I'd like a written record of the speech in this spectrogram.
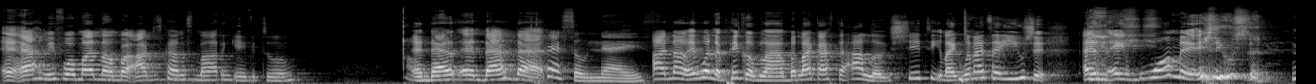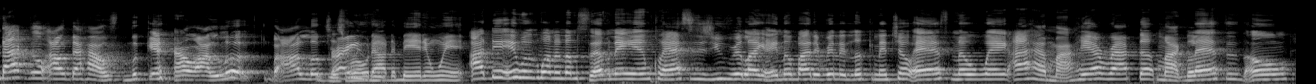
and asked me for my number, I just kind of smiled and gave it to him. Oh. And that and that's that. That's so nice. I know it wasn't a pickup line, but like I said, I look shitty. Like when I tell you, you should, as a woman, you should not go out the house looking how I look. But I look Just crazy. rolled out the bed and went. I did. It was one of them 7 a.m. classes. You feel like ain't nobody really looking at your ass. No way. I had my hair wrapped up, my glasses on.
